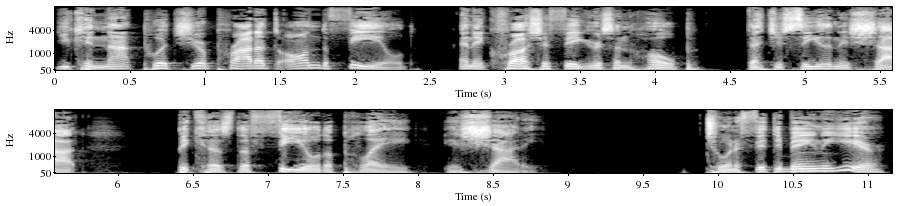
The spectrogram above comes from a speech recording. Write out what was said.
You cannot put your product on the field and then cross your fingers and hope that your season is shot because the field of play is shoddy. 250 million a year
